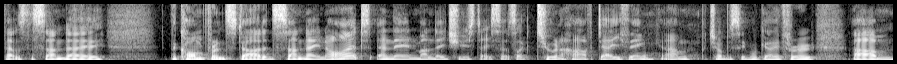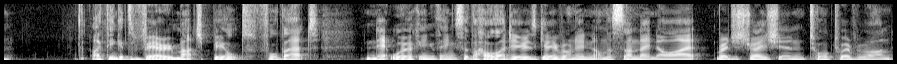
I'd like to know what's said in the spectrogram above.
that was the Sunday. The conference started Sunday night and then Monday, Tuesday. So it's like two and a half day thing, um, which obviously we'll go through. Um, I think it's very much built for that networking thing. So the whole idea is get everyone in on the Sunday night, registration, talk to everyone.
